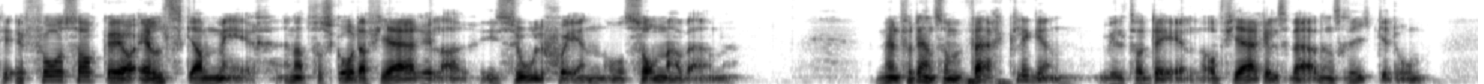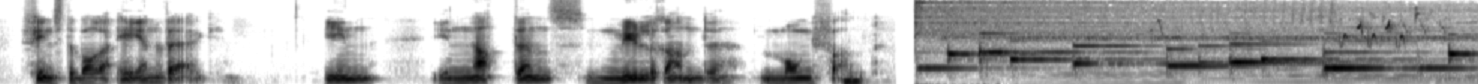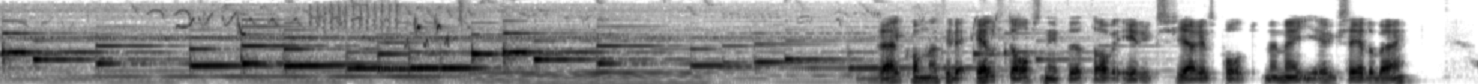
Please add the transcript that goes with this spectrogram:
Det är få saker jag älskar mer än att få skåda fjärilar i solsken och sommarvärme. Men för den som verkligen vill ta del av fjärilsvärldens rikedom finns det bara en väg. In i nattens myllrande mångfald. Välkomna till det elfte avsnittet av Eriks fjärilspodd med mig, Erik Cederberg.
